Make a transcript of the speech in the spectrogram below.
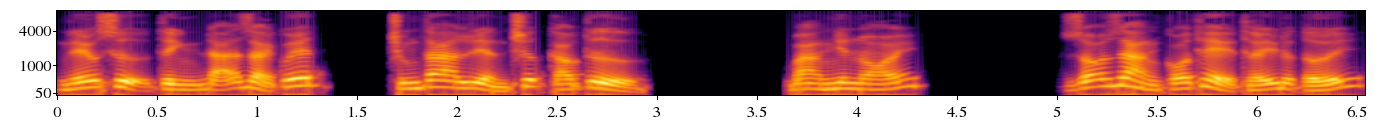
nếu sự tình đã giải quyết, chúng ta liền trước cáo tử. Bàng nhân nói, rõ ràng có thể thấy được tới,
